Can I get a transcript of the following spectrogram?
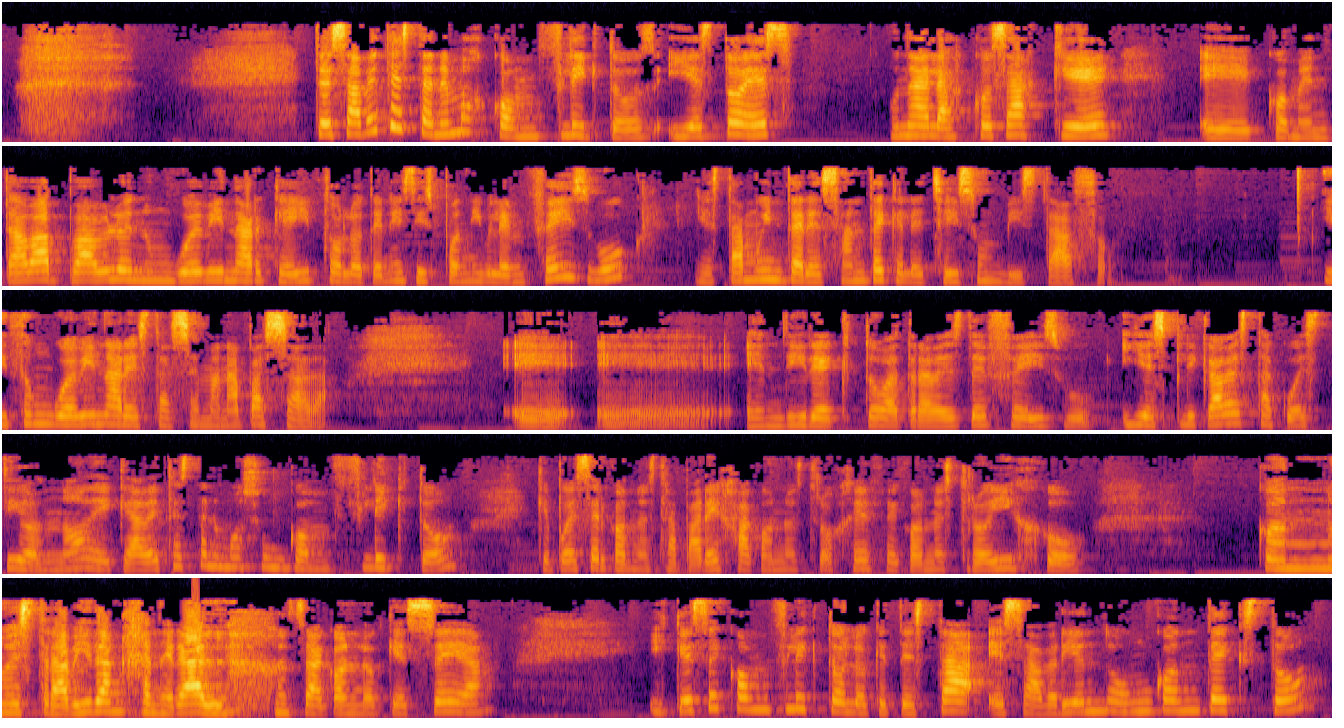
Entonces, a veces tenemos conflictos y esto es una de las cosas que eh, comentaba Pablo en un webinar que hizo, lo tenéis disponible en Facebook y está muy interesante que le echéis un vistazo. Hizo un webinar esta semana pasada eh, eh, en directo a través de Facebook y explicaba esta cuestión, ¿no? De que a veces tenemos un conflicto que puede ser con nuestra pareja, con nuestro jefe, con nuestro hijo, con nuestra vida en general, o sea, con lo que sea, y que ese conflicto lo que te está es abriendo un contexto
